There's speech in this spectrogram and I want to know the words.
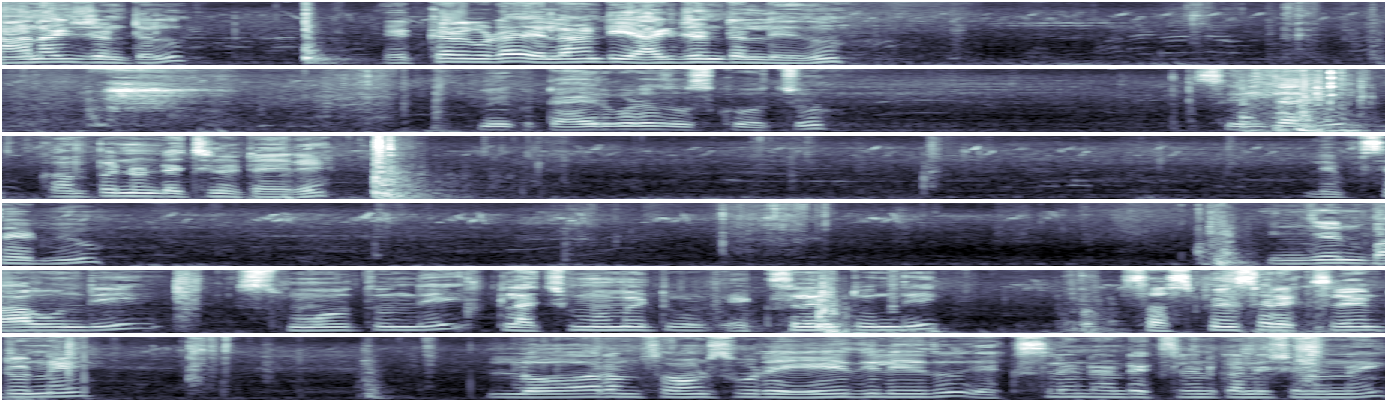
నాన్ యాక్సిడెంటల్. ఎక్కడ కూడా ఎలాంటి యాక్సిడెంటల్ లేదు. మీకు టైర్ కూడా చూసుకోవచ్చు. సీల్ టైర్ కంపెనీ నుండి వచ్చిన టైరే. Left side view. ఇంజన్ బాగుంది స్మూత్ ఉంది క్లచ్ మూమెంట్ ఎక్సలెంట్ ఉంది సస్పెన్సర్ ఎక్సలెంట్ ఉన్నాయి. లోవరం సౌండ్స్ కూడా ఏది లేదు ఎక్సలెంట్ అంటే ఎక్సలెంట్ కండిషన్ ఉన్నాయి.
